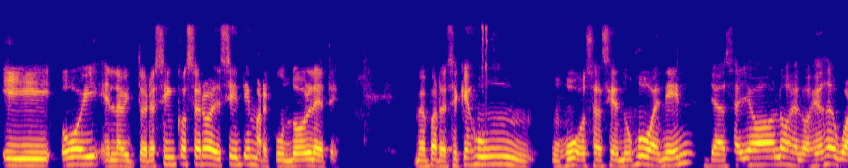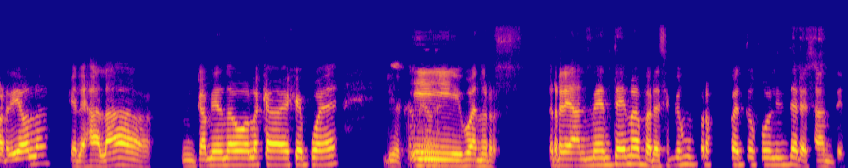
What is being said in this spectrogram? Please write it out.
y hoy en la victoria 5-0 del City marcó un doblete. Me parece que es un, un, o sea, siendo un juvenil, ya se ha llevado los elogios de Guardiola, que le jala un camión de bolas cada vez que puede. Y bueno, realmente me parece que es un prospecto full interesante.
